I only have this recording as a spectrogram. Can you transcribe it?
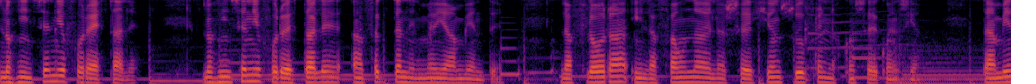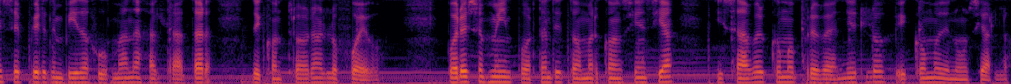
Los incendios forestales. Los incendios forestales afectan el medio ambiente. La flora y la fauna de la región sufren las consecuencias. También se pierden vidas humanas al tratar de controlar los fuegos. Por eso es muy importante tomar conciencia y saber cómo prevenirlos y cómo denunciarlos.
